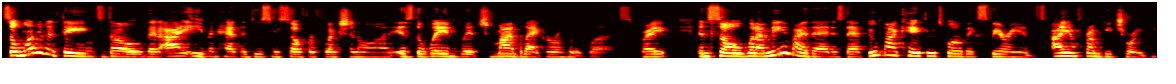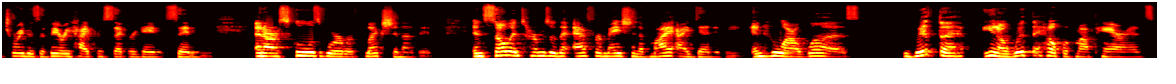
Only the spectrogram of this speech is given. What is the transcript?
so one of the things though that I even had to do some self-reflection on is the way in which my black girlhood was, right? And so what I mean by that is that through my K through 12 experience, I am from Detroit. Detroit is a very hyper segregated city and our schools were a reflection of it. And so in terms of the affirmation of my identity and who I was with the, you know, with the help of my parents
